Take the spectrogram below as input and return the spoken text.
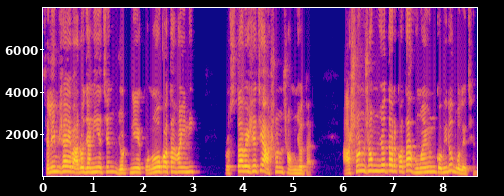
সেলিম সাহেব আরও জানিয়েছেন, জোট নিয়ে কোনো কথা হয়নি। প্রস্তাব এসেছে আসন সমঝোতার। আসন সমঝোতার কথা হুমায়ুন কবিরও বলেছেন।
